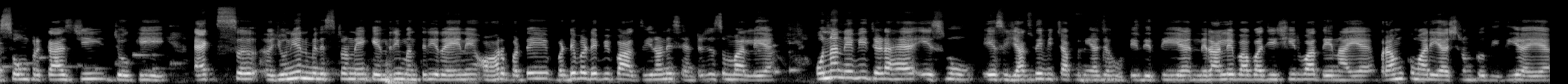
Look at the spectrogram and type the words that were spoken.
ਸੋਮ ਪ੍ਰਕਾਸ਼ ਜੀ, ਜੋ ਕਿ ਐਕਸ ਯੂਨੀਅਨ ਮਿਨਿਸਟਰ ਨੇ, ਕੇਂਦਰੀ ਮੰਤਰੀ ਰਹੇ ਨੇ ਔਰ ਵੱਡੇ ਵੱਡੇ ਵੱਡੇ ਵਿਭਾਗ ਜਿਨ੍ਹਾਂ ਨੇ ਸੈਂਟਰ 'ਚ ਸੰਭਾਲੇ ਆ। ਉਹਨਾਂ ਨੇ ਵੀ ਜਿਹੜਾ ਹੈ ਇਸ ਨੂੰ ਇਸ ਯੱਗ ਦੇ ਵਿੱਚ ਆਪਣੀ ਅਜਹੂਤੀ ਦਿੱਤੀ ਹੈ। ਨਿਰਾਲੇ ਬਾਬਾ ਜੀ ਆਸ਼ੀਰਵਾਦ ਦੇਣ ਆਏ ਹੈ ਬ੍ਰਹਮ ਕੁਮਾਰੀ ਆਸ਼ਰਮ ਤੋਂ ਦੀਦੀ ਆਏ ਹੈ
